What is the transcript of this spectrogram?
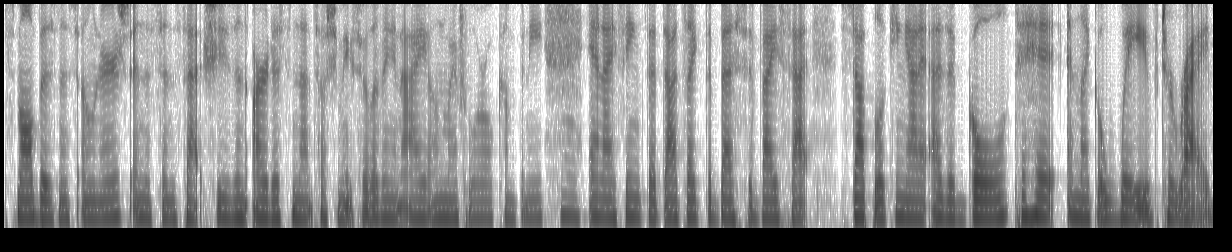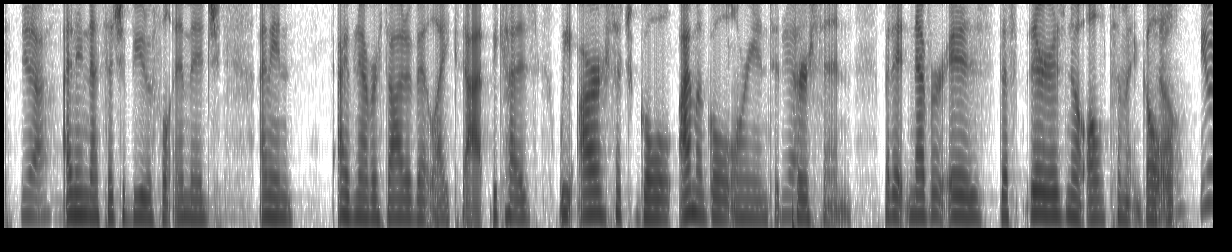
small business owners in the sense that she's an artist and that's how she makes her living, and I own my floral company. Mm. And I think that that's like the best advice that stop looking at it as a goal to hit and like a wave to ride. yeah I think that's such a beautiful image. I mean, I've never thought of it like that because we are such goal. I'm a goal oriented Yeah. person, but it never is the. f- There is no ultimate goal. No, you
